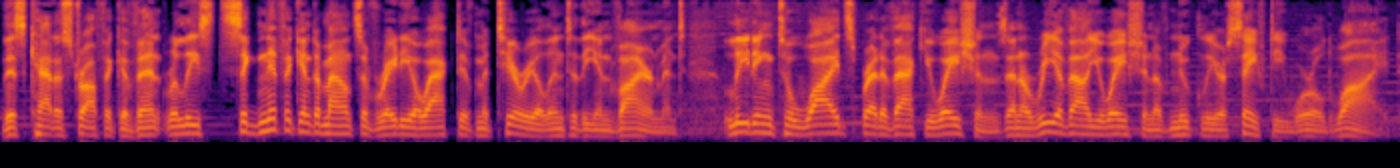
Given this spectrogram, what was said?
This catastrophic event released significant amounts of radioactive material into the environment, leading to widespread evacuations and a re-evaluation of nuclear safety worldwide.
